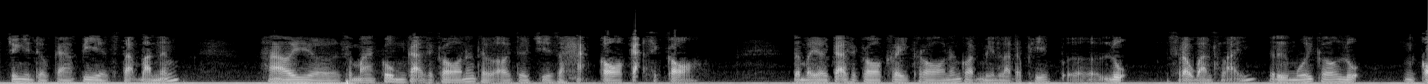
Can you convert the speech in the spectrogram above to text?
អញ្ចឹងយើងត្រូវការពារស្ថាប័នហ្នឹង ហើយសមាគមកសិករហ្នឹងត្រូវឲ្យទៅជាសហគរកសិករដើម្បីឲ្យកសិករក្រីក្រហ្នឹងគាត់មានលទ្ធភាពលក់ស្រូវបានថ្លៃឬមួយក៏លក់អង្គ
